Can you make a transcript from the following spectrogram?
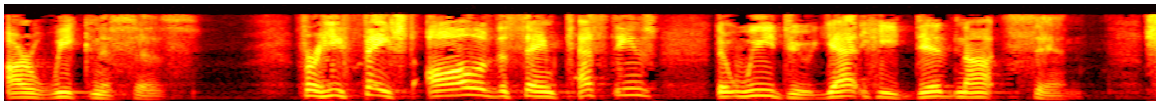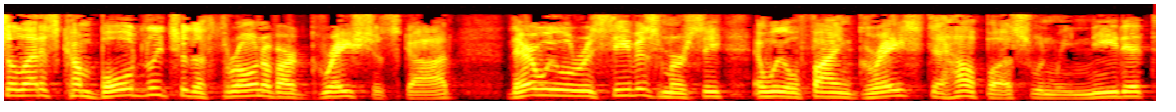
our weaknesses. For he faced all of the same testings that we do, yet he did not sin. So let us come boldly to the throne of our gracious God. There we will receive his mercy and we will find grace to help us when we need it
